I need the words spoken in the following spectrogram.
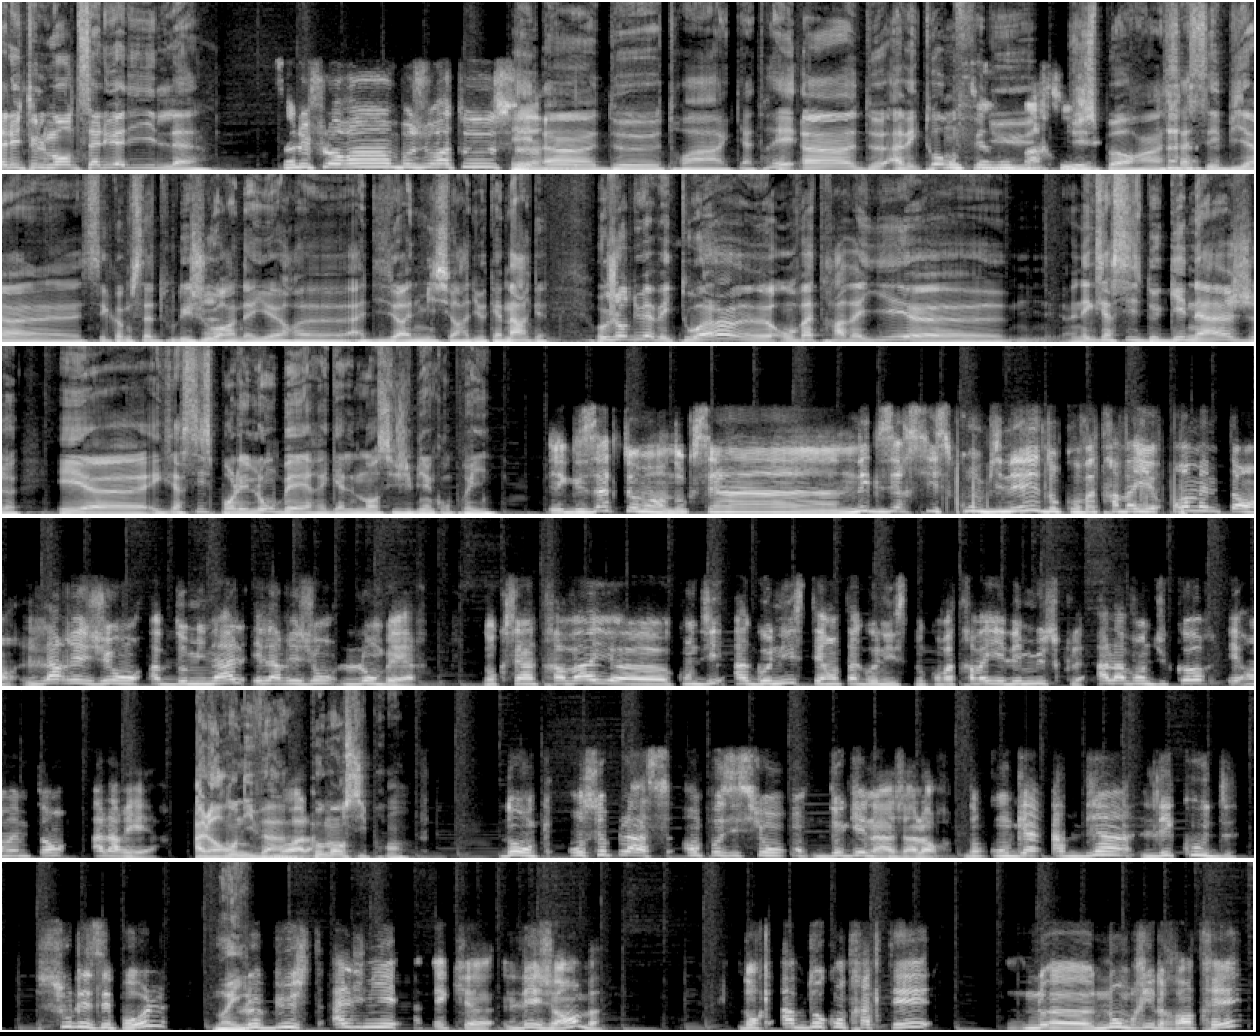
Salut tout le monde, salut Adil. Salut Florent, bonjour à tous. Et 1, 2, 3, 4. Et 1, 2. Avec toi, on, On fait du, sport. hein. Ça, c'est bien. euh, C'est comme ça tous les jours, hein, d'ailleurs, euh, à 10h30 sur Radio Camargue. Aujourd'hui, avec toi, euh, on va travailler euh, un exercice de gainage et exercice pour les lombaires également, si j'ai bien compris. Exactement, donc c'est un exercice combiné, donc on va travailler en même temps la région abdominale et la région lombaire. Donc c'est un travail euh, qu'on dit agoniste et antagoniste. Donc on va travailler les muscles à l'avant du corps et en même temps à l'arrière. Alors, on y va. Voilà. Comment on s'y prend? Donc on se place en position de gainage. Alors donc on garde bien les coudes sous les épaules, Oui. le buste aligné avec euh, les jambes. Donc abdos contractés, euh, nombril rentré.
